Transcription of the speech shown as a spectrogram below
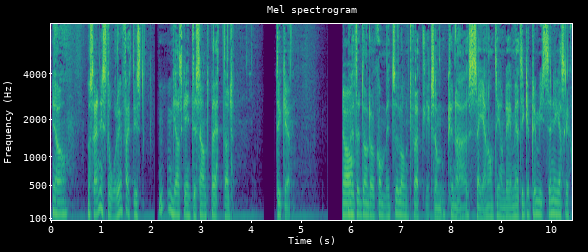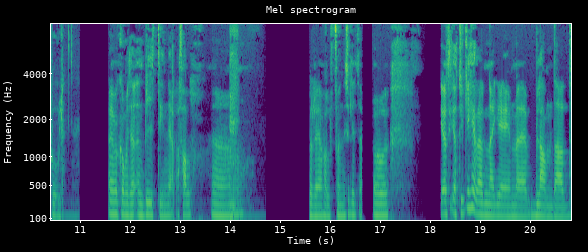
Ja, och sen är storyn faktiskt ganska intressant berättad. Tycker jag. Ja. Jag vet inte om du har kommit så långt för att liksom kunna säga någonting om det, men jag tycker premissen är ganska cool. Jag har kommit en bit in i alla fall. Uh, så det har fall funnits lite. Och jag, jag, tycker hela den här grejen med blandad...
